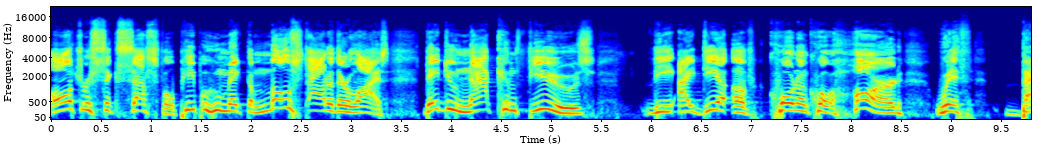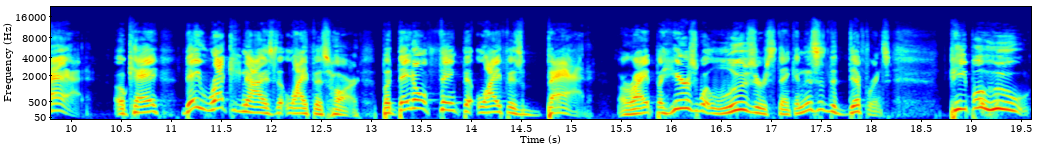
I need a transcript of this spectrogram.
ultra successful, people who make the most out of their lives, they do not confuse the idea of quote unquote hard with bad. Okay. They recognize that life is hard, but they don't think that life is bad. All right. But here's what losers think, and this is the difference people who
